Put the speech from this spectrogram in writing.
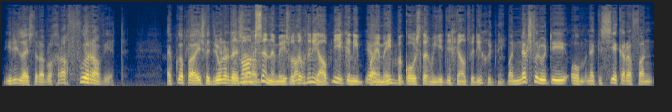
hierdie luisteraar wil graag vooraf weet. Ek koop 'n huis vir 300 000 rand. Dit maak sin, 'n mens wil tog nie help nie, jy kan die ja. paaiement bekostig, maar jy het nie geld vir die goed nie. Maar niks verhoed u om en ek is seker van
